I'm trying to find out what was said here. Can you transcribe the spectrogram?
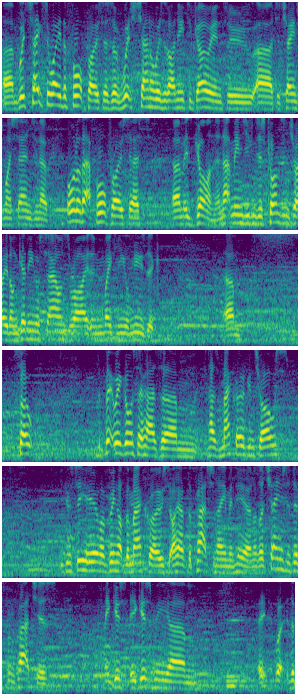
um, which takes away the thought process of which channel is it I need to go into uh, to change my sends. You know, all of that thought process um, is gone, and that means you can just concentrate on getting your sounds right and making your music. Um, so the Bitwig also has um, has macro controls. You can see here if I bring up the macros, I have the patch name in here, and as I change the different patches, it gives it gives me um, it, the,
